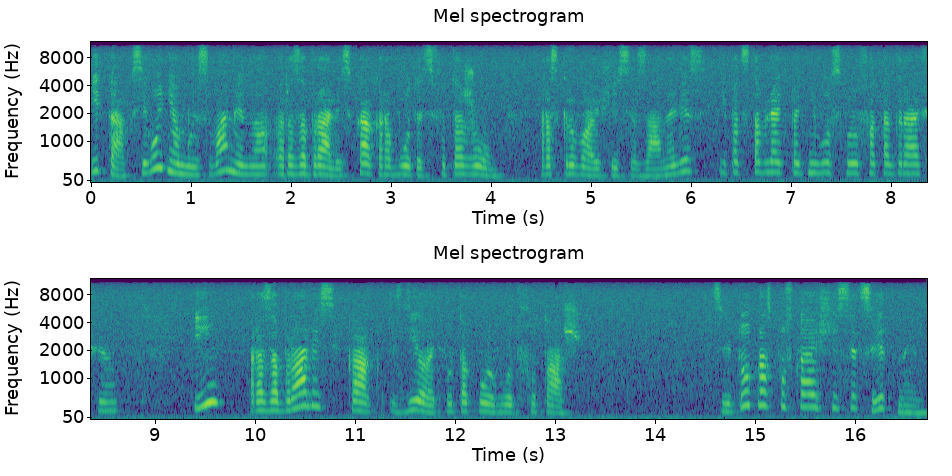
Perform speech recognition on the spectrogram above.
Итак, сегодня мы с вами разобрались, как работать с футажом раскрывающийся занавес и подставлять под него свою фотографию. И разобрались, как сделать вот такой вот футаж цветок распускающийся цветным.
